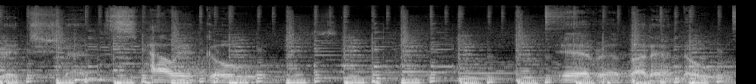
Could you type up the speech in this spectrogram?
rich. That's how it goes. Everybody knows.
